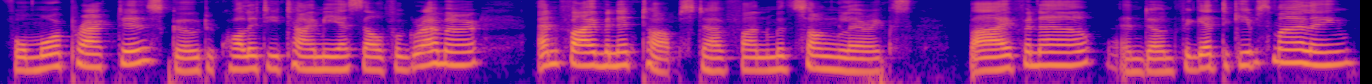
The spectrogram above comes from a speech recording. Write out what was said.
For more practice, go to Quality Time ESL for Grammar and 5 Minute Tops to have fun with song lyrics. Bye for now, and don't forget to keep smiling.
